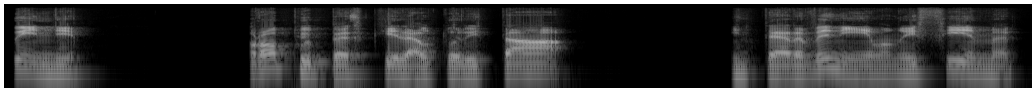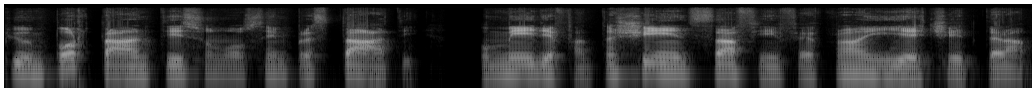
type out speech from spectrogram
Quindi proprio perché le autorità intervenivano, i film più importanti sono sempre stati commedie, fantascienza, film per famiglie, eccetera.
